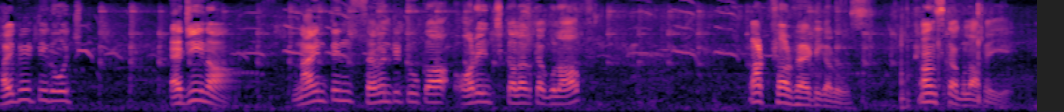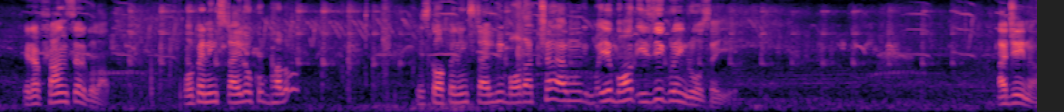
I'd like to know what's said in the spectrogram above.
हाइब्रिड टी रोज एजीना 1972 का ऑरेंज कलर का गुलाब কাঠফ্লাওয়ার ভ্যারাইটি का रोज फ्रांस का गुलाब है ये এটা ফ্রান্সের গোলাপ ওপেনিং স্টাইলও খুব ভালো इसका ओपनिंग स्टाइल भी बहुत अच्छा है ये बहुत इजी ग्रोइंग रोज है ये अजीना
